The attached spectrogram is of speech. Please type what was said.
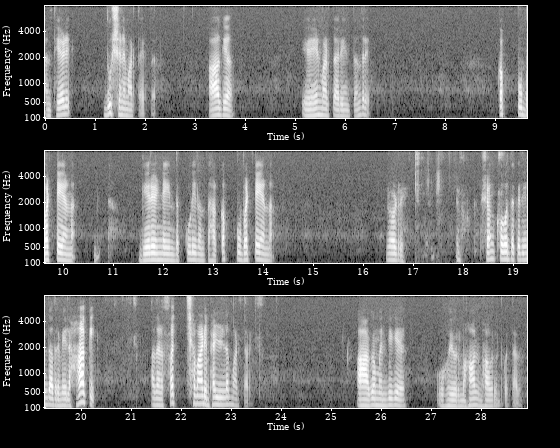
ಅಂಥೇಳಿ ದೂಷಣೆ ಮಾಡ್ತಾ ಇರ್ತಾರೆ. ಆಗ ಏನು ಮಾಡ್ತಾರೆ ಅಂತಂದರೆ ಕಪ್ಪು ಬಟ್ಟೆಯನ್ನು ಗೇರೆಣ್ಣೆಯಿಂದ ಕೂಡಿದಂತಹ ಕಪ್ಪು ಬಟ್ಟೆಯನ್ನು ನೋಡ್ರಿ ಶಂಖೋದಕದಿಂದ ಅದರ ಮೇಲೆ ಹಾಕಿ ಅದನ್ನು ಸ್ವಚ್ಛ ಮಾಡಿ ಬೆಳ್ಳಗೆ ಮಾಡ್ತಾರೆ. ಆಗ ಮಂದಿಗೆ, ಓಹೋ, ಇವರು ಮಹಾನುಭಾವರು ಅಂತ ಗೊತ್ತಾಗುತ್ತೆ.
